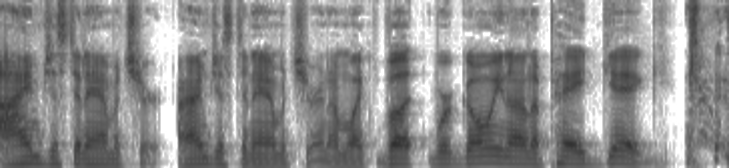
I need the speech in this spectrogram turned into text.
I'm just an amateur. I'm just an amateur. And I'm like, but we're going on a paid gig.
